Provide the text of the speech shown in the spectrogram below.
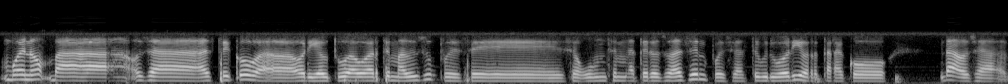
Bueno, ba, oza, azteko, ba, hori autu hau arte maduzu, pues, e, segun zen batero zoazen, pues, azte buru hori horretarako da, osea,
